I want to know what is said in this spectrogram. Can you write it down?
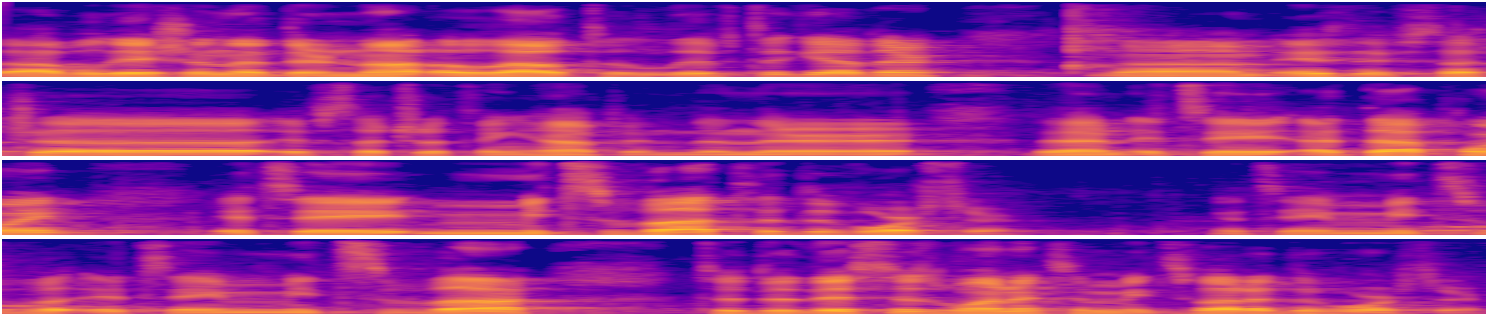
the obligation that they're not allowed to live together, um, is if such a if such a thing happened, then there then it's a at that point it's a mitzvah to divorce her. It's a mitzvah. It's a mitzvah to do. This is when it's a mitzvah to divorce her.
